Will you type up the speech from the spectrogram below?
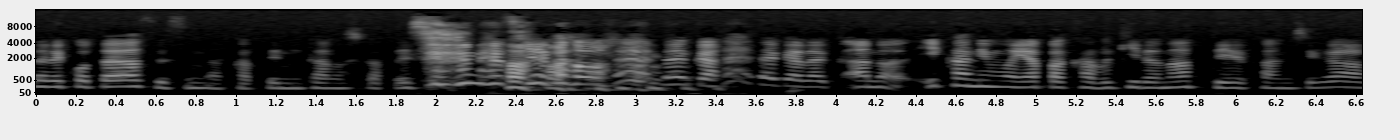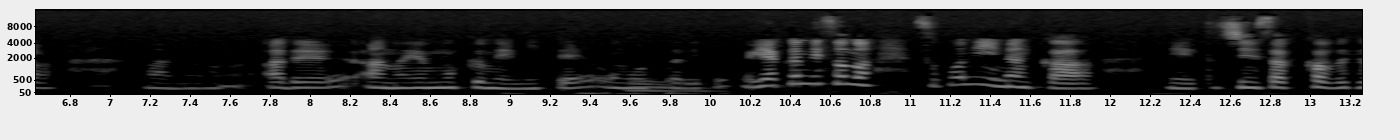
それで答え合わせするのは勝手に楽しかったりするんですけど、なんか、だから、あの、いかにもやっぱ歌舞伎だなっていう感じが、あの、あれ、あの演目名見て思ったりとか、逆にその、そこになんか、えっ、と、新作歌舞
